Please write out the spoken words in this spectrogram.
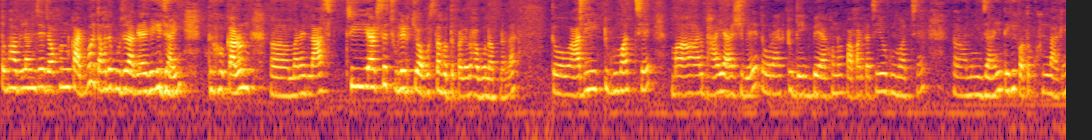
তো ভাবলাম যে যখন কাটবো তাহলে পুজোর আগে আগেই যাই। তো কারণ মানে লাস্ট থ্রি ইয়ার্সে চুলের কি অবস্থা হতে পারে ভাবুন আপনারা। তো আদি একটু ঘুমাচ্ছে, মা আর ভাই আসবে, তো ওরা একটু দেখবে, এখন ওর পাপার কাছেও ঘুমাচ্ছে। তো আমি যাই, দেখি কতক্ষণ লাগে।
